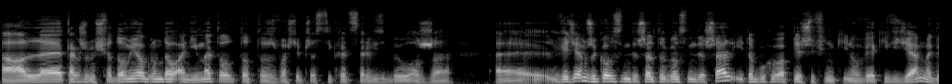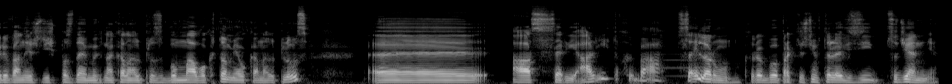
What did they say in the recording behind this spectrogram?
Ale tak, żebym świadomie oglądał anime, to, to też właśnie przez Secret Service było, że E, wiedziałem, że Ghost in the Shell to Ghost in the Shell i to był chyba pierwszy film kinowy, jaki widziałem, nagrywany jeszcze gdzieś po znajomych na Kanal Plus, bo mało kto miał Kanal Plus. E, a z seriali to chyba Sailor Moon, które było praktycznie w telewizji codziennie.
